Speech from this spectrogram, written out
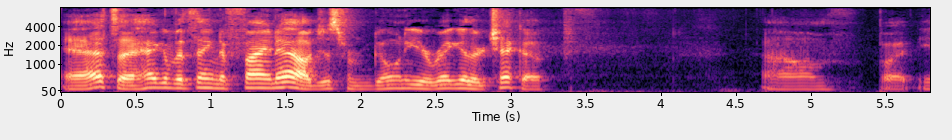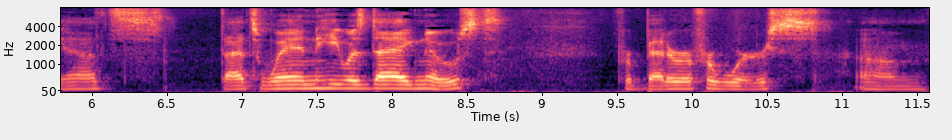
yeah, that's a heck of a thing to find out just from going to your regular checkup. Um, but yeah, that's that's when he was diagnosed, for better or for worse. Um,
